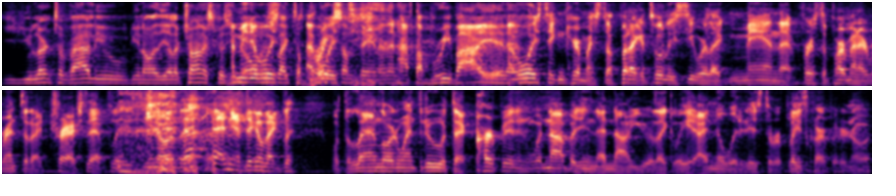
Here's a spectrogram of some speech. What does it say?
you learn to value, you know, the electronics because you I mean, know always- like to break something and then have to rebuy it. I've always taken care of my stuff, but I can totally see where, like, man, that first apartment I rented, I trashed that place, you know. and, then- and you're thinking like the, what the landlord went through with that carpet and whatnot. But and now you're like, wait, I know what it is to replace carpet or no.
